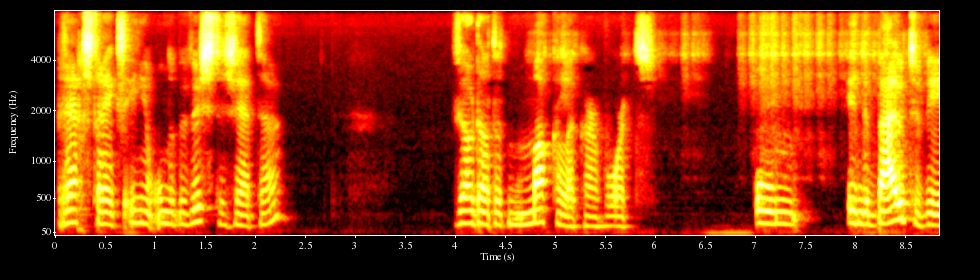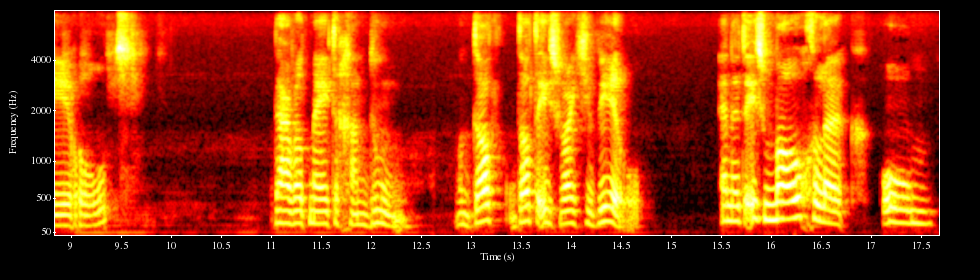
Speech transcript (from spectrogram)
rechtstreeks in je onderbewuste zetten, zodat het makkelijker wordt om in de buitenwereld daar wat mee te gaan doen. Want dat, dat is wat je wil. En het is mogelijk om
